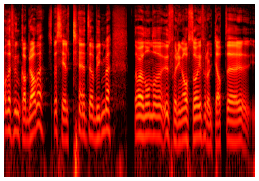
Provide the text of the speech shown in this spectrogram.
Og det funka bra, det. Spesielt til å begynne med. Det var jo noen utfordringer også i forhold til at uh,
